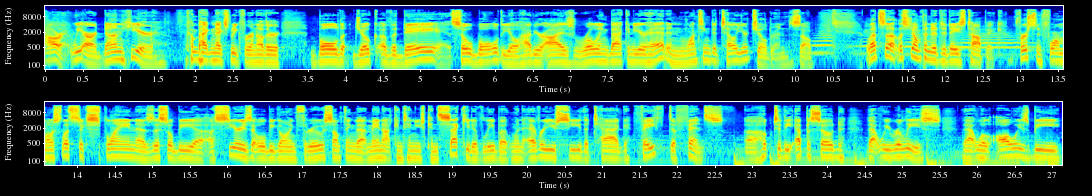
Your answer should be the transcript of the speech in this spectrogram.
All right, we are done here. Come back next week for another bold joke of the day. So bold, you'll have your eyes rolling back into your head and wanting to tell your children. So. Let's uh, let's jump into today's topic. First and foremost, let's explain, as this will be a, a, series that we'll be going through, something that may not continue consecutively, but whenever you see the tag "Faith Defense" uh, hooked to the episode that we release, that will always be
